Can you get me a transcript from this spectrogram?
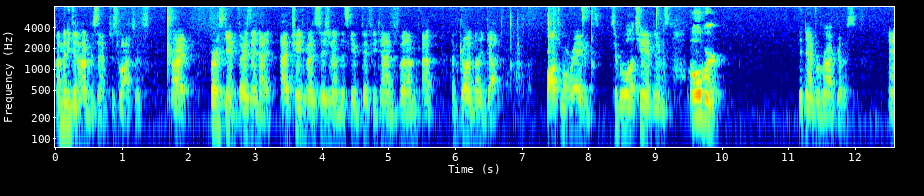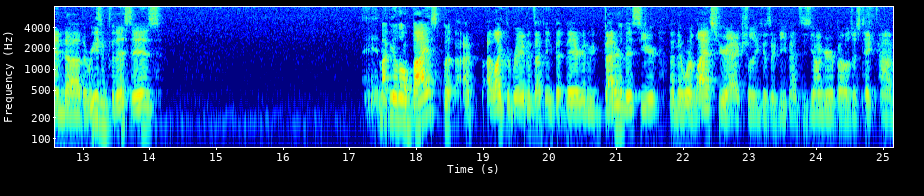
I'm gonna get 100. percent Just watch this. All right, first game Thursday night. I've changed my decision on this game 50 times, but I'm I'm, I'm going my gut. Baltimore Ravens, Super Bowl champions, over the Denver Broncos, and uh, the reason for this is it might be a little biased, but I, I like the Ravens. I think that they are going to be better this year than they were last year, actually, because their defense is younger, but it'll just take time.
